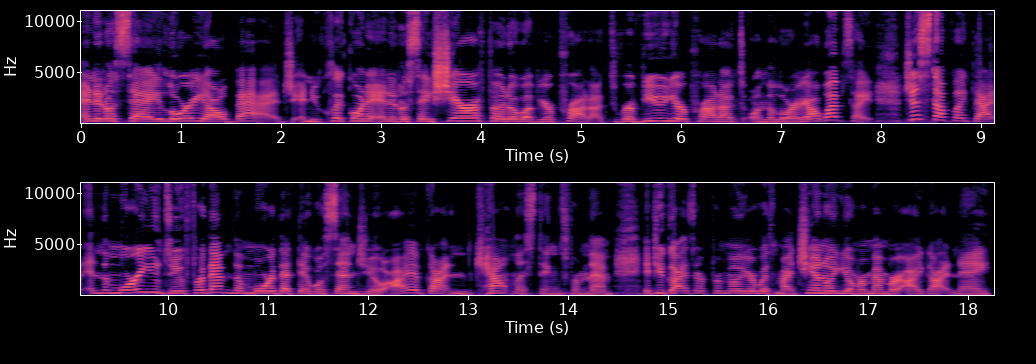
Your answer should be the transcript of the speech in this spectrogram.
and it'll say L'Oreal badge, and you click on it and it'll say share a photo of your product, review your product on the L'Oreal website. Just stuff like that. And the more you do for them, the more that they will send you. I have gotten countless things from them. If you guys are familiar with my channel, you'll remember I got A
